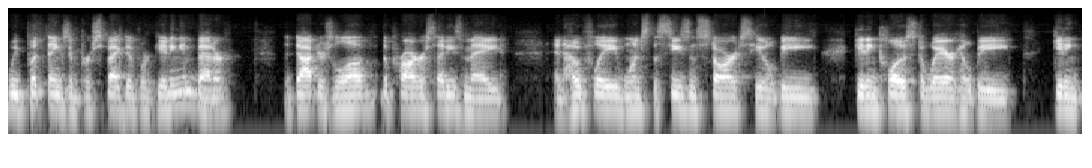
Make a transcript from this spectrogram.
we put things in perspective. We're getting him better. The doctors love the progress that he's made. And hopefully, once the season starts, he'll be getting close to where he'll be getting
